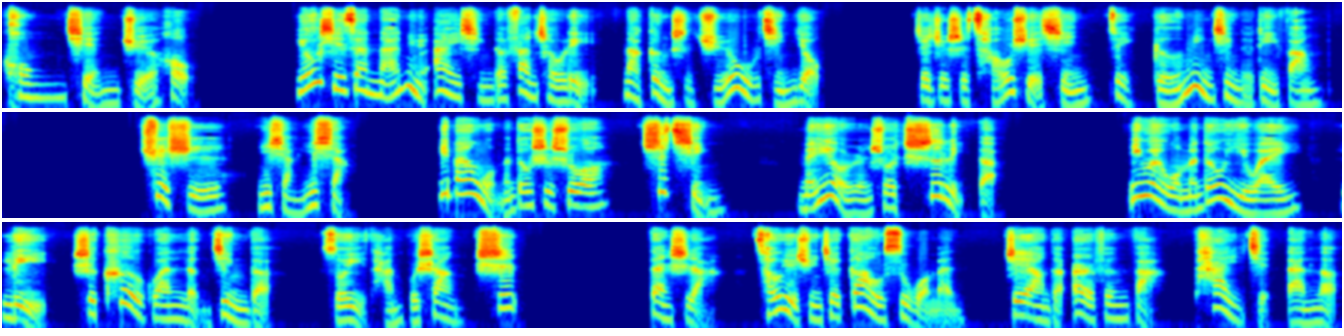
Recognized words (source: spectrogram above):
空前绝后，尤其在男女爱情的范畴里，那更是绝无仅有。这就是曹雪芹最革命性的地方。确实，你想一想，一般我们都是说。痴情，没有人说吃礼的，因为我们都以为礼是客观冷静的，所以谈不上吃。但是啊，曹雪芹却告诉我们，这样的二分法太简单了。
